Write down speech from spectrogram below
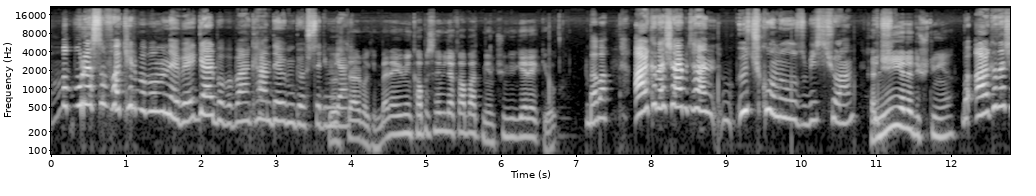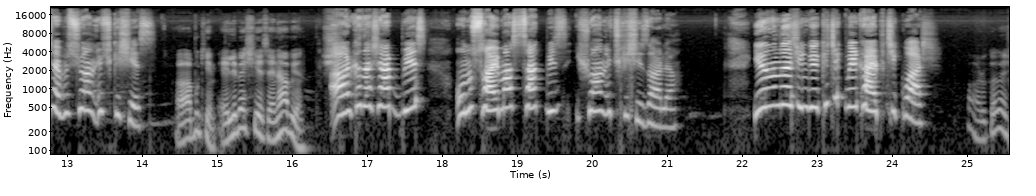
bu, burası fakir babamın evi. Gel baba ben kendi evimi göstereyim gel. Göster bakayım. Ben evimin kapısını bile kapatmıyorum çünkü gerek yok. Baba arkadaşlar bir tane 3 konuğuz biz şu an. Sen niye yere düştün ya? Ba- Arkadaşlar biz şu an 3 kişiyiz. Aa bu kim? 55 YS ne yapıyorsun? Şşş, Arkadaşlar biz onu saymazsak biz şu an 3 kişiyiz hala. Yanımda çünkü küçük bir kalpçik var. Arkadaş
